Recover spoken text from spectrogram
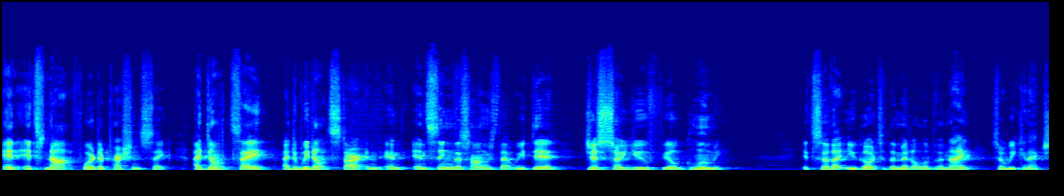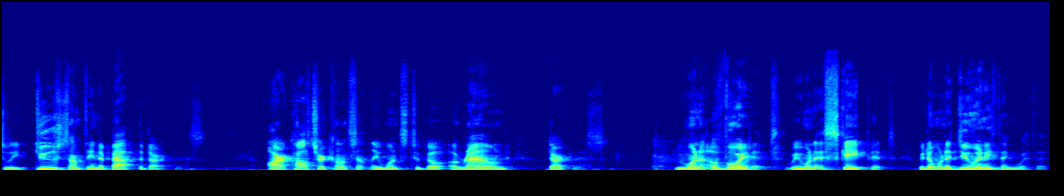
And it's not for depression's sake. I don't say, I, we don't start and, and, and sing the songs that we did just so you feel gloomy. It's so that you go to the middle of the night so we can actually do something about the darkness. Our culture constantly wants to go around darkness. We want to avoid it, we want to escape it, we don't want to do anything with it.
